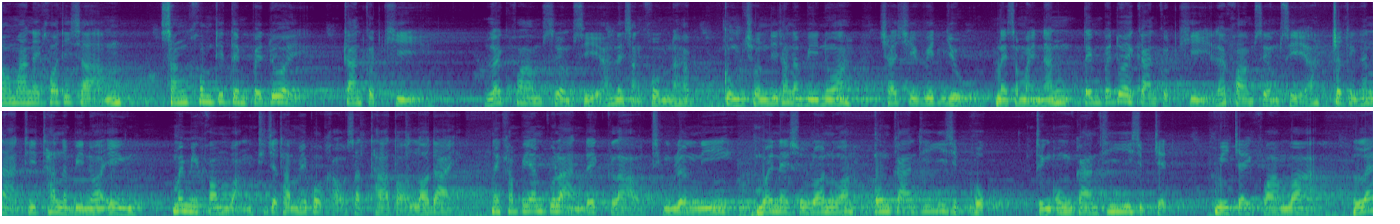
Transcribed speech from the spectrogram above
่อมาในข้อที่ 3 สังคมที่เต็มไปด้วยการกดขี่และความเสื่อมเสียในสังคมนะครับ กลุ่มชนที่ท่านนบีนัวใช้ชีวิตอยู่ในสมัยนั้น เต็มไปด้วยการกดขี่และความเสื่อมเสีย จนถึงขนาดที่ท่านนบีนัวเอง ไม่มีความหวังที่จะทำให้พวกเขาศรัทธาต่อลเลอได้ ในคัมภีร์อัลกุรอานได้กล่าวถึงเรื่องนี้ ไว้ในสุร้อนนัวองค์การที่ 26 ถึงองค์การที่ 27 มีใจความว่า และ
